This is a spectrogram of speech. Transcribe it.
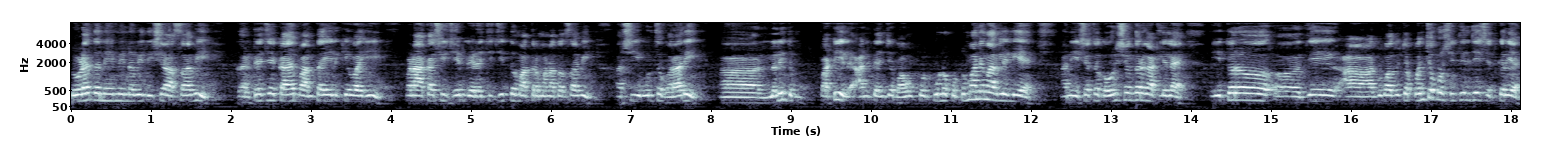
डोळ्यात नेहमी नवी दिशा असावी घरट्याचे काय बांधता येईल किंवा ही पण आकाशी झेप घेण्याची जिद्द मात्र मनात असावी अशी उंच भरारी ललित पाटील आणि त्यांचे भाऊ कु- पूर्ण कुटुंबाने मारलेली आहे. आणि यशाचं गौरीशंकर गाठलेला आहे. इतर जे आ- आजूबाजूच्या पंचक्रोशीतील जे शेतकरी आहेत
